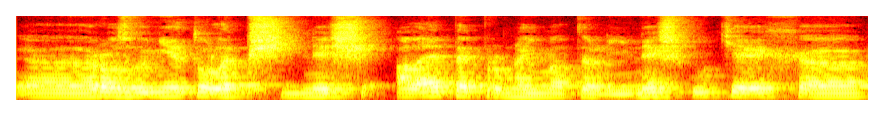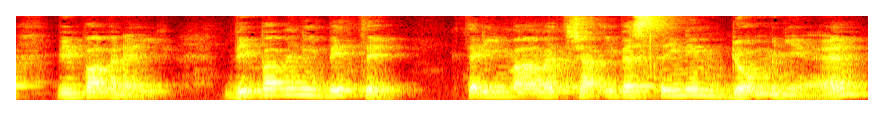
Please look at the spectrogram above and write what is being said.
e, rozhodně je to lepší než a lépe pronajímatelný než u těch e, vybavených. Vybavený byty, který máme třeba i ve stejném domě,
